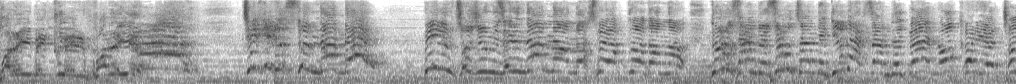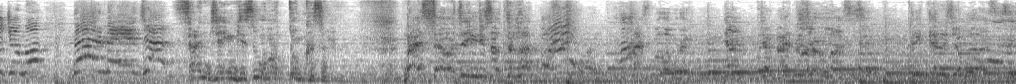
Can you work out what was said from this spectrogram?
Parayı bekliyor herif parayı. Çekil üstümden be! Benim çocuğum üzerinden mi anlaşma yaptın adamla? Dönsen de sönsen de gebersen de ben o karıya çocuğumu vermeyeceğim. Sen Cengiz'i unuttun kızım. Ben sana Cengiz'i hatırlatmam. Kaçma lan buraya. Ya geberteceğim ulan sizi. Bitireceğim ulan sizi.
